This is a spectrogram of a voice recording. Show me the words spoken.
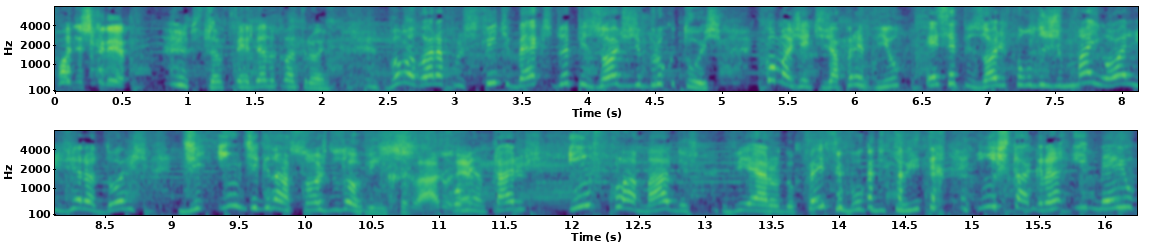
Pode escrever. Estamos perdendo o controle. Vamos agora para os feedbacks do episódio de Brucutus. Como a gente já previu, esse episódio foi um dos maiores geradores de indignações dos ouvintes. Claro, né? Comentários inflamados vieram do Facebook, do Twitter, Instagram, e-mail,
